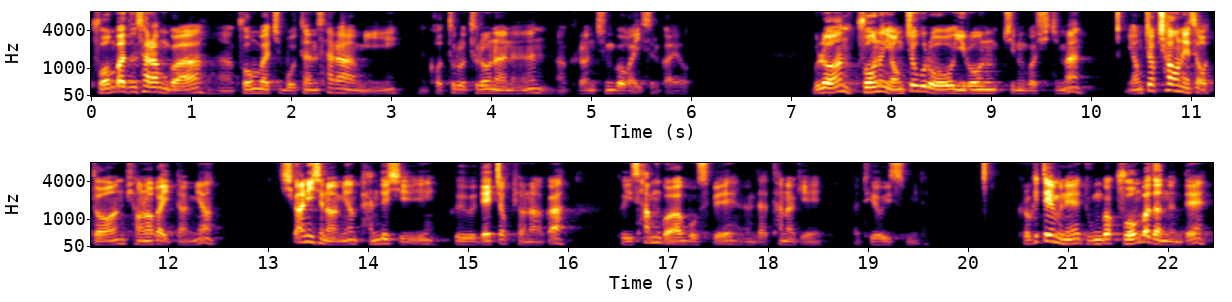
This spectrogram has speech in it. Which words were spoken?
구원받은 사람과 구원받지 못한 사람이 겉으로 드러나는 그런 증거가 있을까요? 물론 구원은 영적으로 이루어지는 것이지만 영적 차원에서 어떤 변화가 있다면 시간이 지나면 반드시 그 내적 변화가 그의 삶과 모습에 나타나게 되어 있습니다. 그렇기 때문에 누군가 구원받았는데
